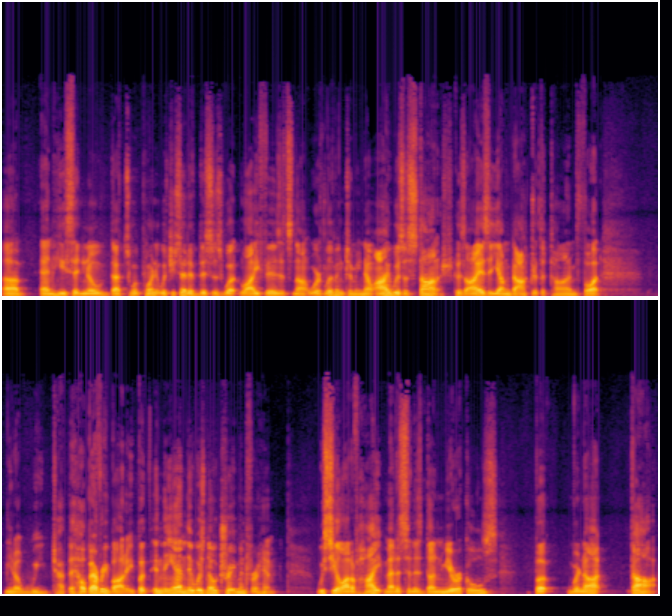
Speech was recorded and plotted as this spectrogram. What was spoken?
Uh, and he said, you know, that's what point at which he said, if this is what life is, it's not worth living to me. Now, I was astonished because I, as a young doctor at the time, thought, you know, we have to help everybody. But in the end, there was no treatment for him. We see a lot of hype. Medicine has done miracles, but we're not God.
